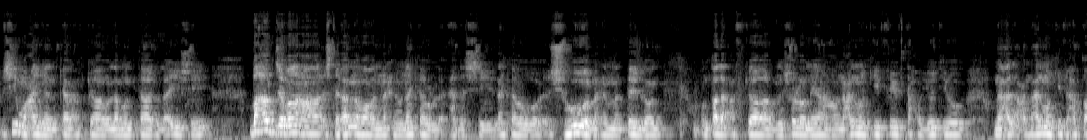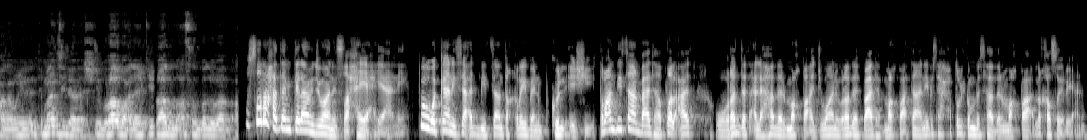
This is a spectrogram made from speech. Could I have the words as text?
بشيء معين كان أفكار ولا مونتاج ولا أي شيء، بعض جماعة اشتغلنا معهم نحن ونكروا هذا الشيء، نكروا شهور نحن بننتج لهم ونطلع أفكار وننشر لهم إياها ونعلمهم كيف يفتحوا يوتيوب نعلمهم كيف يحطوا عناوين أنت ما نسيت هذا الشيء. برافو عليك. هذا الأصل بلو هذا وصراحة كلام جواني صحيح يعني. فهو كان يساعد بيسان تقريبا بكل شيء طبعا بيسان بعدها طلعت وردت على هذا المقطع جواني وردت بعدها بمقطع ثاني بس ححط لكم بس هذا المقطع القصير يعني.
